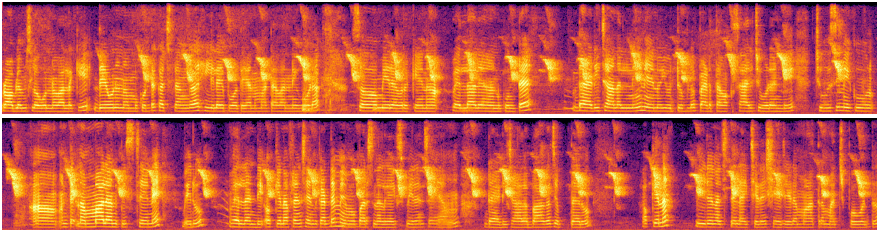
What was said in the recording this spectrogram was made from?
ప్రాబ్లమ్స్లో ఉన్న వాళ్ళకి దేవుని నమ్ముకుంటే ఖచ్చితంగా హీల్ అయిపోతాయి అన్నమాట అవన్నీ కూడా. సో మీరు ఎవరికైనా వెళ్ళాలి అని అనుకుంటే డాడీ ఛానల్ని నేను యూట్యూబ్లో పెడతా. ఒకసారి చూడండి. చూసి మీకు అంటే నమ్మాలనిపిస్తేనే మీరు వెళ్ళండి. ఓకేనా ఫ్రెండ్స్? ఎందుకంటే మేము పర్సనల్గా ఎక్స్పీరియన్స్ అయ్యాము. డాడీ చాలా బాగా చెప్తారు. ఓకేనా? వీడియో నచ్చితే లైక్ చేయడం షేర్ చేయడం మాత్రం మర్చిపోవద్దు.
